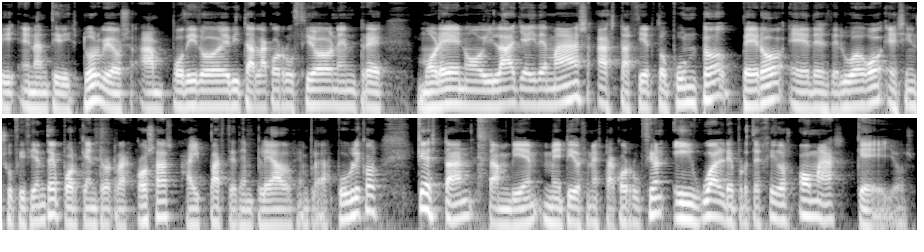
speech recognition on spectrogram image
en, antidisturbios. Han podido evitar la corrupción entre Moreno, y Laya y demás hasta cierto punto, pero desde luego es insuficiente porque, entre otras cosas, hay parte de empleados y empleadas públicos que están también metidos en esta corrupción e igual de protegidos o más que ellos.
